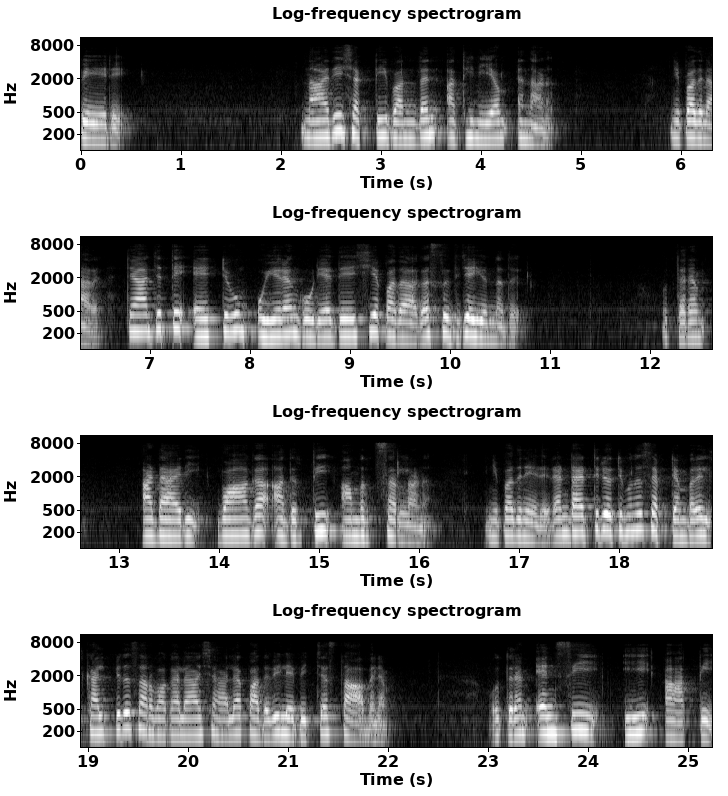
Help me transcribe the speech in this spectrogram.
പേര്. നാരി ശക്തി വന്ദൻ അധിനിയം എന്നാണ്. ഇനി പതിനാറ്. രാജ്യത്തെ ഏറ്റവും ഉയരം കൂടിയ ദേശീയ പതാക സ്ഥിതി ചെയ്യുന്നത്. ഉത്തരം അഡാരി വാഗ അതിർത്തി അമൃത്സറിലാണ്. ഇനി പതിനേഴ്. രണ്ടായിരത്തി ഇരുപത്തി മൂന്ന് സെപ്റ്റംബറിൽ കൽപ്പിത സർവകലാശാല പദവി ലഭിച്ച സ്ഥാപനം. ഉത്തരം N C E R T.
